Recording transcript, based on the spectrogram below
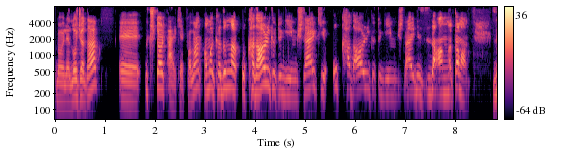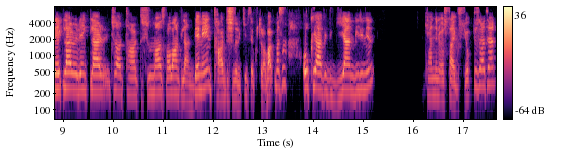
böyle locada, eee, 3-4 erkek falan ama kadınlar o kadar kötü giyinmişler ki, o kadar kötü giyinmişler ki size anlatamam. Zevkler ve renkler tartışılmaz falan filan demeyin, tartışılır, kimse kusura bakmasın. O kıyafeti giyen birinin kendine öz saygısı yoktu zaten.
